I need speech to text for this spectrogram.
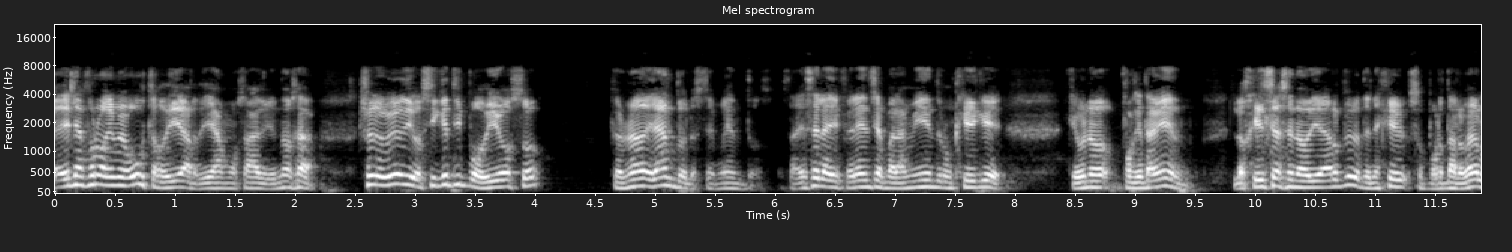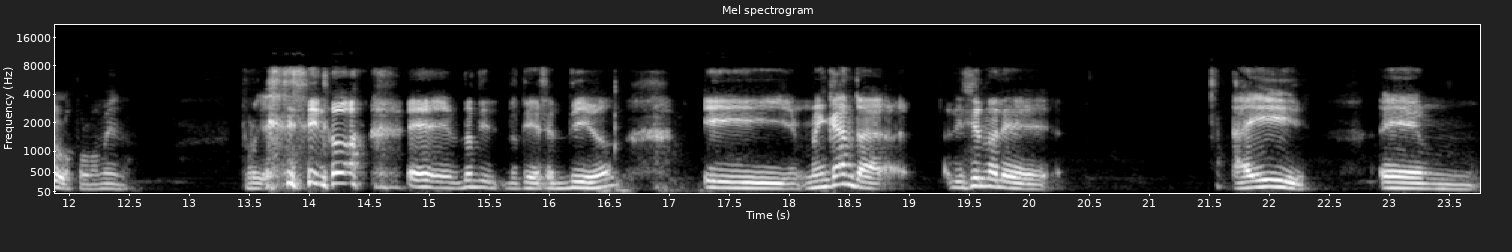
Es la forma que me gusta odiar, digamos, a alguien. ¿no? O sea, yo lo veo y digo, sí, qué tipo odioso, pero no adelanto los segmentos. O sea, esa es la diferencia para mí entre un Gil que, que uno. Porque también, los Hills se hacen odiar, pero tenés que soportar verlos, por lo menos. Porque si no, eh, no, tiene sentido. Y me encanta diciéndole ahí, em,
